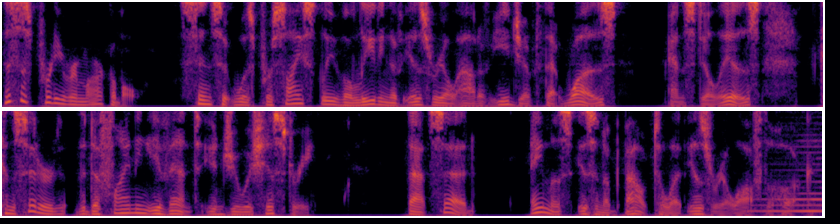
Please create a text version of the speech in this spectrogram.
This is pretty remarkable, since it was precisely the leading of Israel out of Egypt that was, and still is, considered the defining event in Jewish history. That said, Amos isn't about to let Israel off the hook.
